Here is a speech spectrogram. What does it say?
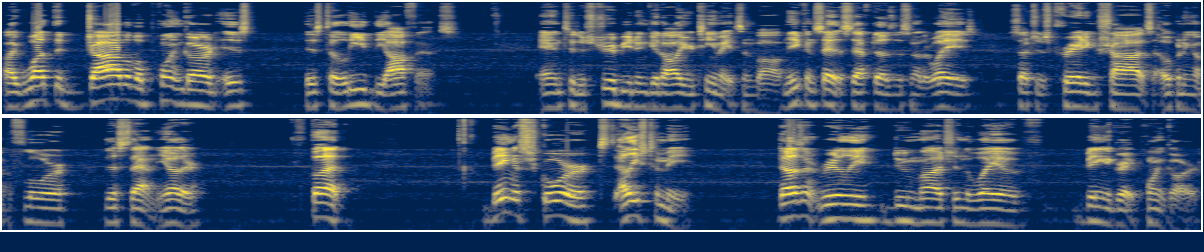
like what the job of a point guard is is to lead the offense and to distribute and get all your teammates involved. And you can say that Steph does this in other ways, such as creating shots, opening up the floor, this, that, and the other. But being a scorer, at least to me, doesn't really do much in the way of being a great point guard.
